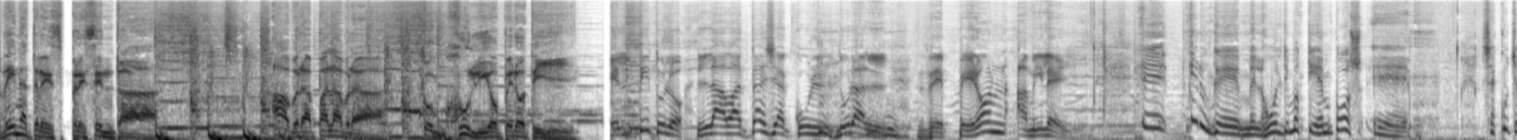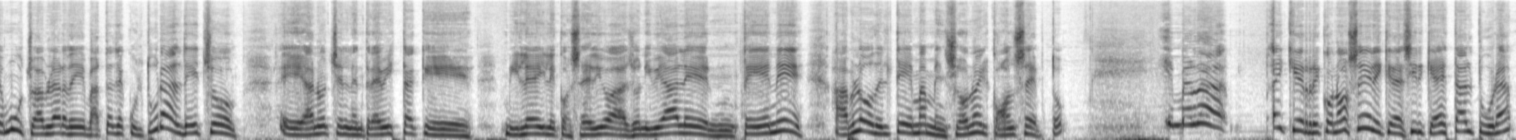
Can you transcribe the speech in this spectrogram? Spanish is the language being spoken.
Adena 3 presenta Abra Palabra con Julio Perotti. El título, La batalla cultural de Perón a Milei. Eh, Vieron que en los últimos tiempos eh, se escucha mucho hablar de batalla cultural. De hecho, eh, anoche en la entrevista que Milei le concedió a Johnny Viale en TN, habló del tema, mencionó el concepto. Y en verdad hay que reconocer, hay que decir que a esta altura,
